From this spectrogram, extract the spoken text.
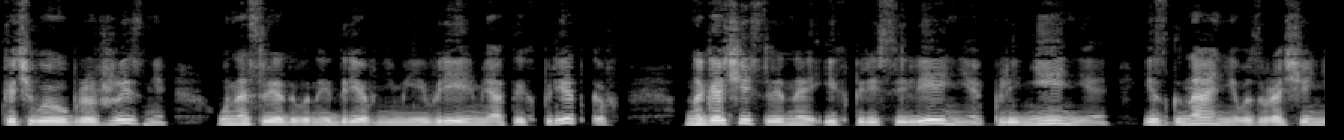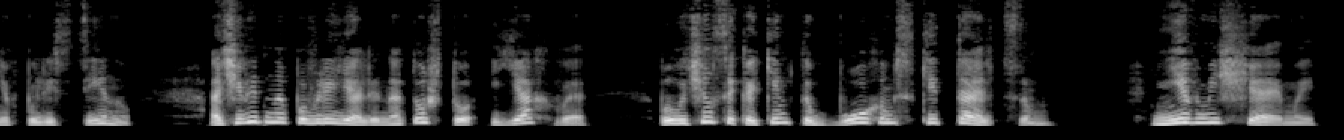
Кочевой образ жизни, унаследованный древними евреями от их предков, Многочисленное их переселение, пленение, изгнание, возвращение в Палестину, очевидно, повлияли на то, что Яхве получился каким-то богом-скитальцем, невмещаемый,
